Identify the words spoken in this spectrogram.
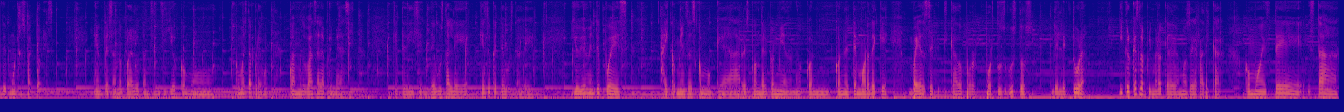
de muchos factores. Empezando por algo tan sencillo como, como esta pregunta, cuando vas a la primera cita, que te dicen, ¿te gusta leer? ¿Qué es lo que te gusta leer? Y obviamente pues ahí comienzas como que a responder con miedo, ¿no? Con, con el temor de que vayas a ser criticado por, por tus gustos de lectura. Y creo que es lo primero que debemos de erradicar, como este, esta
